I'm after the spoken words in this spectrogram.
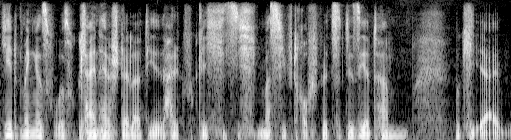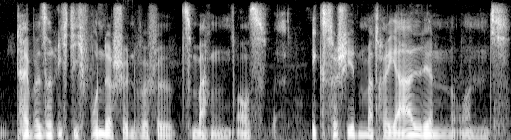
jede Menge so, so, Kleinhersteller, die halt wirklich sich massiv drauf spezialisiert haben, wirklich äh, teilweise richtig wunderschöne Würfel zu machen aus x verschiedenen Materialien und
